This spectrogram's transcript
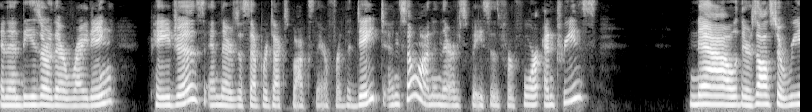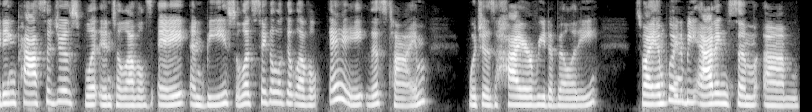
And then these are their writing pages and there's a separate text box there for the date and so on. And there are spaces for four entries. Now there's also reading passages split into levels A and B. So let's take a look at level A this time, which is higher readability. So I am going to be adding some um,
